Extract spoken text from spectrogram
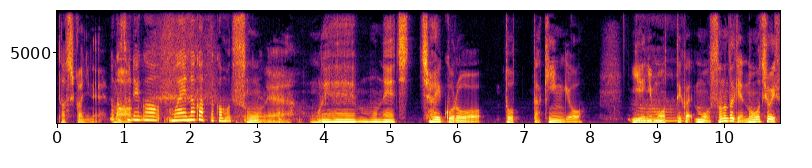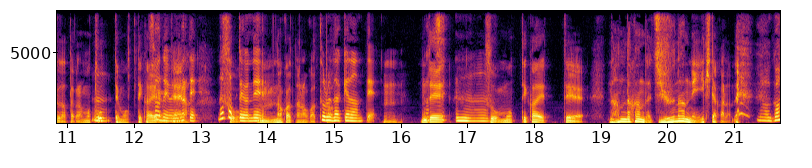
確かにね。なんかそれが前なかったかもって。そうね。俺もね、ちっちゃい頃、取った金魚、家に持って帰、もうその時はノーチョイスだったから、もう取って持って帰るみたいな。そうだよねだってなかったよねそううん、なかったなかった。取るだけなんて。うん。で、うんうん。そう、持って帰って、なんだかんだ十何年生きたからね。長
